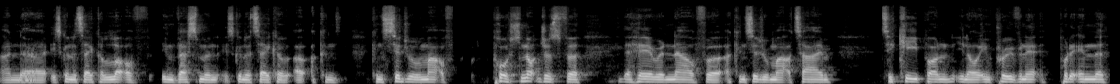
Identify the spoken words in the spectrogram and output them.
and uh, it's going to take a lot of investment. It's going to take a, a, a con- considerable amount of push, not just for the here and now, for a considerable amount of time to keep on, you know, improving it, put it in the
